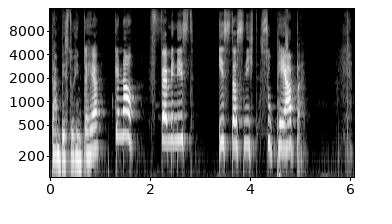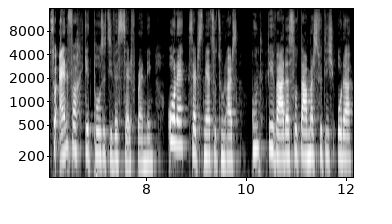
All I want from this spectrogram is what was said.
dann bist du hinterher, genau, Feminist, ist das nicht superb? So einfach geht positives Self-Branding, ohne selbst mehr zu tun als und wie war das so damals für dich oder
